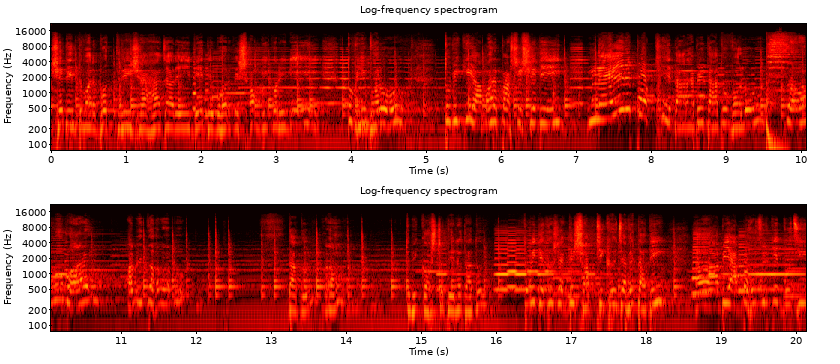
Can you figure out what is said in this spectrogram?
সেদিন তোমার বত্রিশ হাজার এই বেদ ভরকে সঙ্গী করে নিয়ে তুমি বলো তুমি কি আমার পাশে সেদিন ন্যায়ের পক্ষে দাঁড়াবে দাদু বলো? দাঁড়াবো ভাই আমি দাঁড়াবো দাদু? হ্যাঁ? তুমি কষ্ট পেও না দাদু। তুমি দেখো একদিন সব ঠিক হয়ে যাবে দাদি। আমি আব্বা হুজুরকে বুঝি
